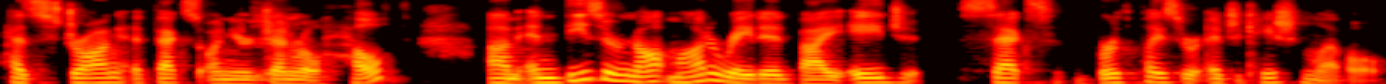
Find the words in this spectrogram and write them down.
has strong effects on your general health. Um, and these are not moderated by age, sex, birthplace, or education level.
